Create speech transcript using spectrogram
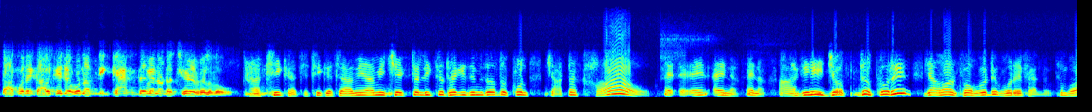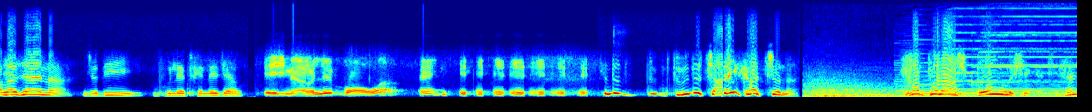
তারপরে কালকে যখন আপনি ক্যাশ দেবেন ওটা ছেড়ে ফেলে দেবো। হ্যাঁ ঠিক আছে ঠিক আছে। আমি আমি চেকটা লিখতে থাকি তুমি ততক্ষণ চাটা খাও। এই না এই না। আগেই যত্ন করে জামার পকেটে ভরে ফেলো। বলা যায় না যদি ভুলে ফেলে যাও। এই না হলে বাবা হ্যাঁ? কিন্তু তুমি তো চাই খাচ্ছ না। সর্বনাশ বউ এসে গেছে হ্যাঁ?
